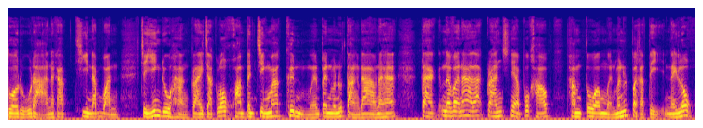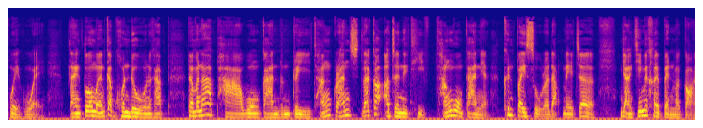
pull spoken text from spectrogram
ตัวหรูหรานะครับ ที่นับวันจะยิ่งดูห่างไกลจากโลกความเป็นจริงมากขึ้น เหมือนเป็นมนุษย์ต่างดาวนะฮะ แต่ Nirvana และ grunge เนี่ยพวกเขาทำตัวเหมือนมนุษย์ปกติในโลกห่วยห่วยแต่งตัวเหมือนกับคนดูนะครับเนวาน่าพาวงการดนตรีทั้ง grunge และก็ alternative ทั้งวงการเนี่ยขึ้นไปสู่ระดับ majorอย่างที่ไม่เคยเป็นมาก่อน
